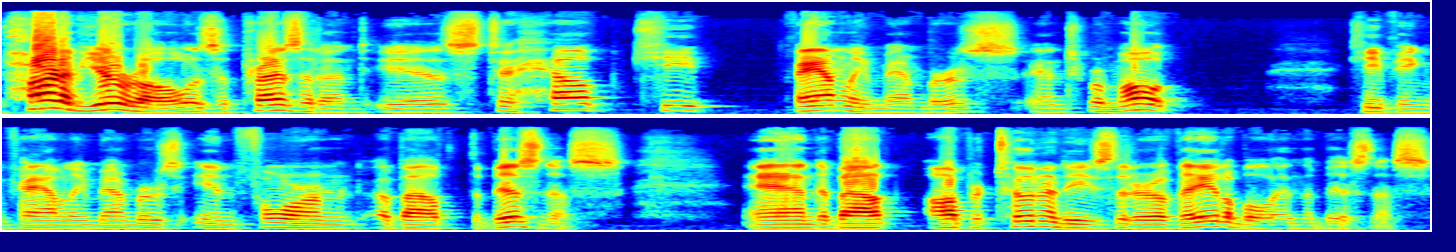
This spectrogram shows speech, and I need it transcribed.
part of your role as a president is to help keep family members and to promote keeping family members informed about the business and about opportunities that are available in the business.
